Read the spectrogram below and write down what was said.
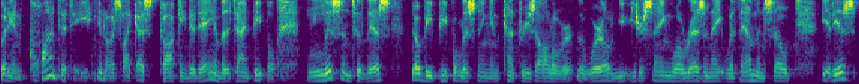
but in quantity. You know, it's like us talking today, and by the time people listen to this, there'll be people listening in countries all over the world. You're saying will resonate with them. And so it is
